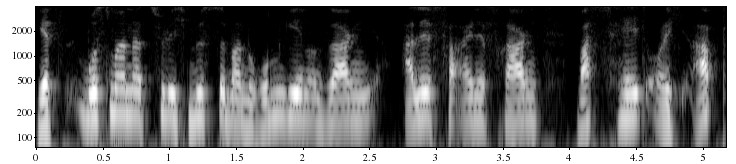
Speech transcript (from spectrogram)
Jetzt muss man natürlich, müsste man rumgehen und sagen, alle Vereine fragen, was hält euch ab?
